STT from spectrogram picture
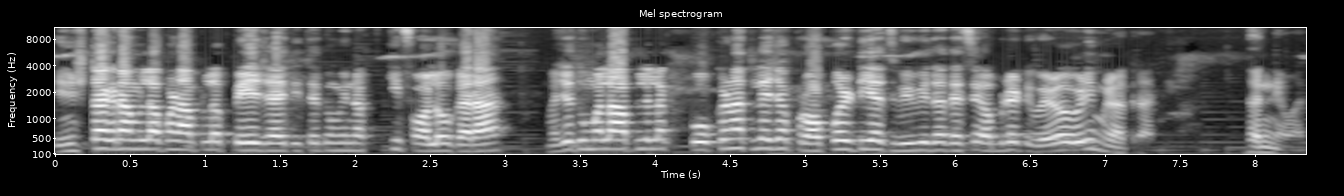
इंस्टाग्रामला पण आपलं पेज आहे तिथे तुम्ही नक्की फॉलो करा. म्हणजे तुम्हाला आपल्याला कोकणातल्या ज्या प्रॉपर्टी आहेत विविध त्याचे अपडेट वेळोवेळी मिळत राहतील. धन्यवाद.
